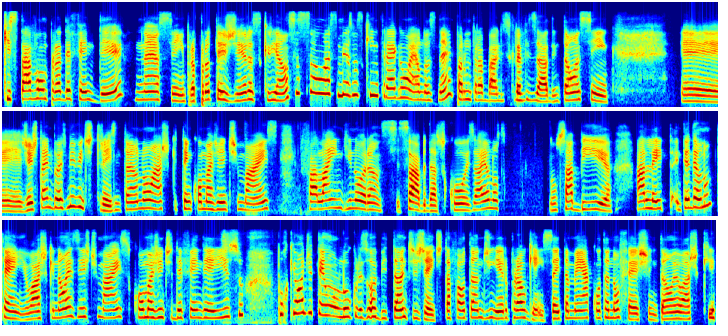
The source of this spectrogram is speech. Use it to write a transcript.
que estavam para defender, né, assim, para proteger as crianças, são as mesmas que entregam elas, né, para um trabalho escravizado. Então, assim, é, a gente está em 2023, então eu não acho que tem como a gente mais falar em ignorância, sabe, das coisas. Ah, eu não não sabia. A lei, entendeu? Não tem. Eu acho que não existe mais como a gente defender isso, porque onde tem um lucro exorbitante, gente, está faltando dinheiro para alguém. Isso aí também a conta não fecha. Então, eu acho que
